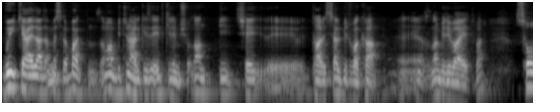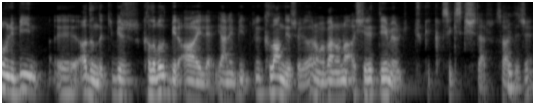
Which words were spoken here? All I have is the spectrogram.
Bu hikayelerden mesela baktığınız zaman bütün herkesi etkilemiş olan bir şey e, tarihsel bir vaka e, en azından bir rivayet var. Sovni Bean e, adındaki bir kalabalık bir aile yani bir klan diye söylüyorlar ama ben ona aşiret diyemiyorum çünkü 48 kişiler sadece.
